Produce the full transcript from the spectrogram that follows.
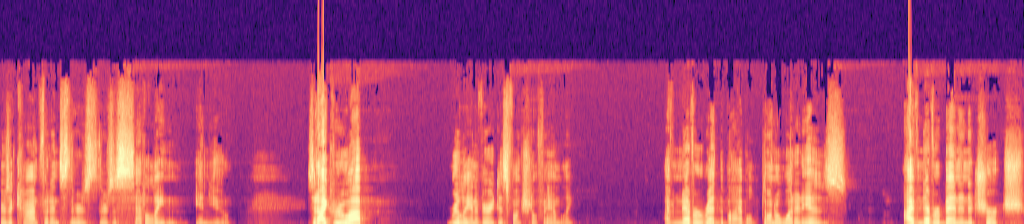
there's a confidence, there's, there's a settling in you. He said, I grew up really in a very dysfunctional family. I've never read the Bible, don't know what it is. I've never been in a church.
